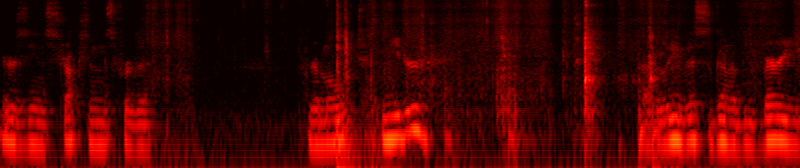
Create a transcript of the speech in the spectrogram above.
Here's the instructions for the remote meter. I believe this is going to be very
